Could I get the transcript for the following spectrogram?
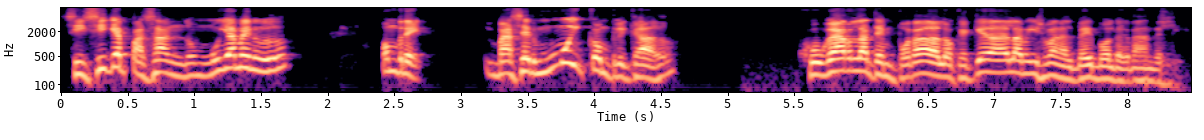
Si sigue pasando muy a menudo, hombre, va a ser muy complicado jugar la temporada, lo que queda de la misma en el béisbol de grandes ligas.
